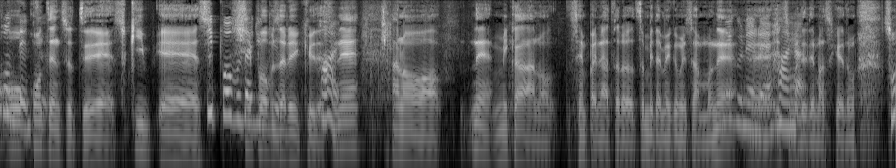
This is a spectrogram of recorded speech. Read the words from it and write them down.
コンテンツ。って、スキ、えー、 Ship of the Ship of the 琉球。ですね。あの、ね、ミカ、あの、先輩にあたる富田めぐみさんもね、ねね。えーいつはい。はいも出てますけれども、そ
